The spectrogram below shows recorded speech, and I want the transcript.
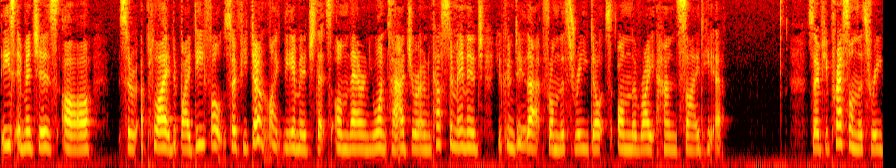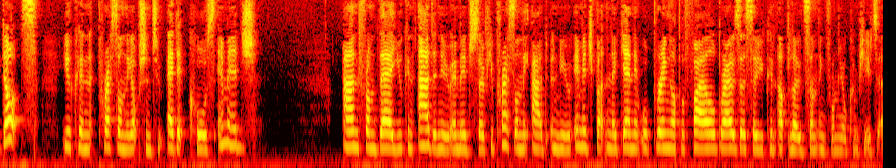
These images are sort of applied by default. So if you don't like the image that's on there and you want to add your own custom image, you can do that from the three dots on the right hand side here. So if you press on the three dots, you can press on the option to edit course image and from there you can add a new image. So if you press on the add a new image button again it will bring up a file browser so you can upload something from your computer.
